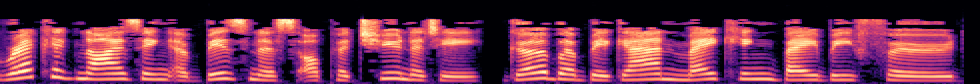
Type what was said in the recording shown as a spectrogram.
Recognizing a business opportunity, Gerber began making baby food.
